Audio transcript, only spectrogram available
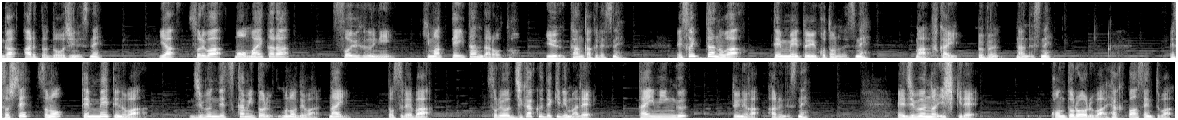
があると同時にですね。いや、それはもう前からそういうふうに決まっていたんだろうという感覚ですね。えそういったのが天命ということのですね、まあ深い部分なんですね。そして、その天命というのは自分で掴み取るものではないとすれば、それを自覚できるまでタイミングというのがあるんですね。え自分の意識でコントロールは100%は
